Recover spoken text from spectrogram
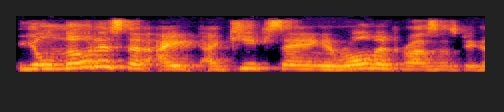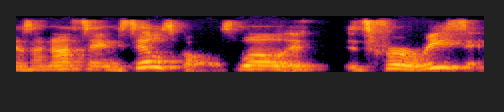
you'll notice that I, I keep saying enrollment process because I'm not saying sales calls. Well, it, it's for a reason.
